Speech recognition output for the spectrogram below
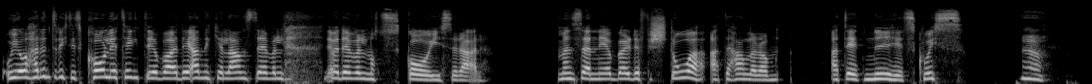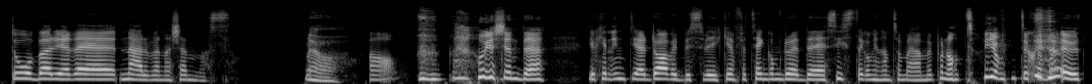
Och jag hade inte riktigt koll, jag tänkte jag bara det är Annika Lantz, det är väl, ja, det är väl något skoj sådär. Men sen när jag började förstå att det handlar om att det är ett nyhetsquiz, Ja. då började nerverna kännas. Ja. Ja. Och jag kände, jag kan inte göra David besviken för tänk om det är sista gången han tar med mig på något. Jag vill inte skämma ut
